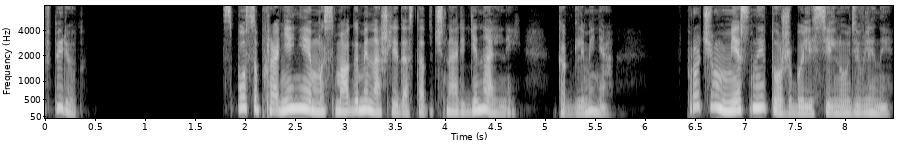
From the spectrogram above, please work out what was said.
Вперед. Способ хранения мы с магами нашли достаточно оригинальный, как для меня. Впрочем, местные тоже были сильно удивлены.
